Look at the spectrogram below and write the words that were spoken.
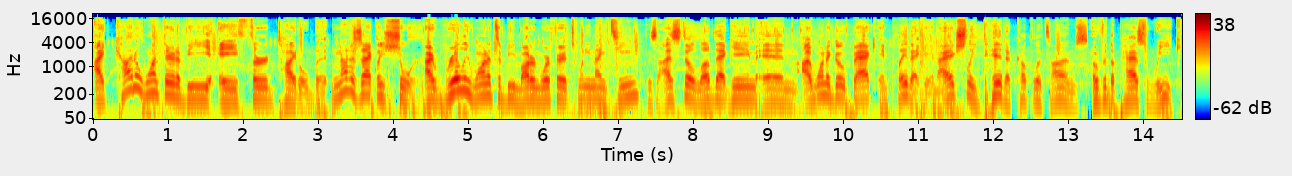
I kind of want there to be a third title, but not exactly sure. I really want it to be Modern Warfare 2019 because I still love that game and I want to go back and play that game. I actually did a couple of times over the past week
